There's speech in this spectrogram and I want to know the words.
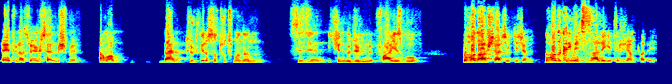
Enflasyon yükselmiş mi? Tamam ben Türk lirası tutmanın sizin için ödülünü, faiz bu. Daha da aşağı çekeceğim. Daha da kıymetsiz hale getireceğim parayı.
